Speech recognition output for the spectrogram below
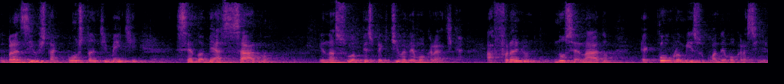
O Brasil está constantemente sendo ameaçado e na sua perspectiva democrática. A Frânio, no Senado, é compromisso com a democracia.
